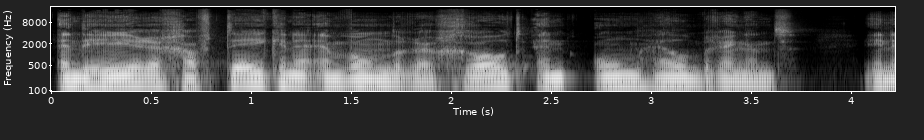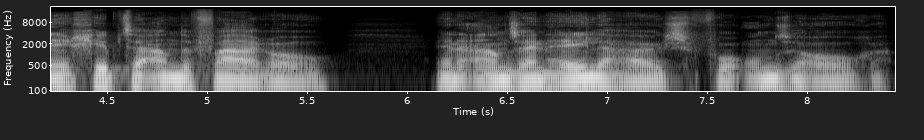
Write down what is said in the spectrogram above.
En de Heere gaf tekenen en wonderen, groot en onheilbrengend, in Egypte aan de farao en aan zijn hele huis voor onze ogen.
